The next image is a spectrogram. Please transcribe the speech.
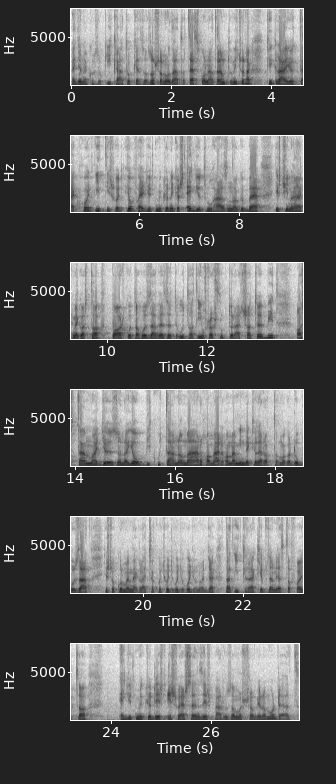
legyenek azok ikátok kezdve az Osanodát, a Tesconát, nem tudom micsodák, akik rájöttek, hogy itt is, hogy jobb, ha együttműködnek, és együtt ruháznak be, és csinálják meg azt a parkot, a hozzávezető utat, infrastruktúrát, stb. Aztán majd győzzön a jobbik utána már, ha már, ha már mindenki lerakta maga dobozát, és akkor majd meglátják, hogy, hogy, hogy hogyan adják. Tehát így kell elképzelni ezt a fajta együttműködést és versenyzést párhuzamosan vél a modellt?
